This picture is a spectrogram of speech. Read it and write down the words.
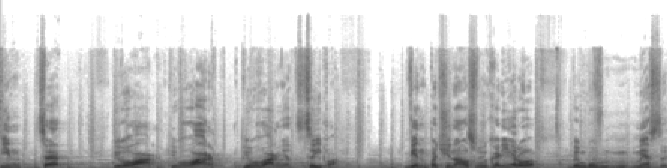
Він це півовар. Півовар, півоварня Ципа. Він починав свою кар'єру, він був місце,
